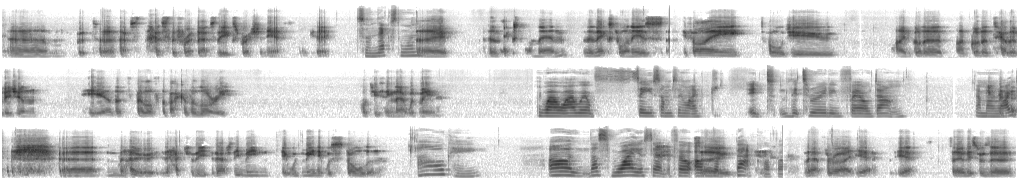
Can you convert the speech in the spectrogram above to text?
Um, but uh, that's that's the that's the expression. Yes. Okay. So next one. So the next one then, the next one is if I told you I've got a I've got a television here that fell off the back of a lorry. What do you think that would mean? Well, I will say something like it literally fell down. Am I right? uh, no, it actually it actually mean it would mean it was stolen. oh, okay. Oh, that's why you said it fell off the back of a. That's right. Yeah, yeah. So this was a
